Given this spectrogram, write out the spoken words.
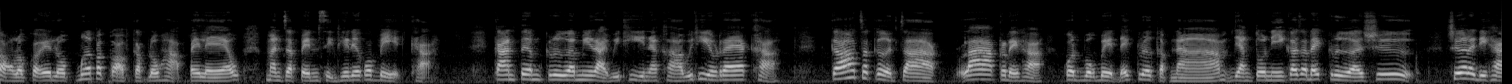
2ลบกับ ON ลบเมื่อประกอบกับโลหะไปแล้ว มันจะเป็นสิ่งที่เรียกว่าเบสค่ะ การเติมเกลือมีหลายวิธีนะคะ วิธีแรกค่ะ ก็จะเกิดจากรากเลยค่ะ กดบวกเบสได้เกลือกับน้ำอย่างตัวนี้ก็จะได้เกลือชื่อ ชื่ออะไรดีคะ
